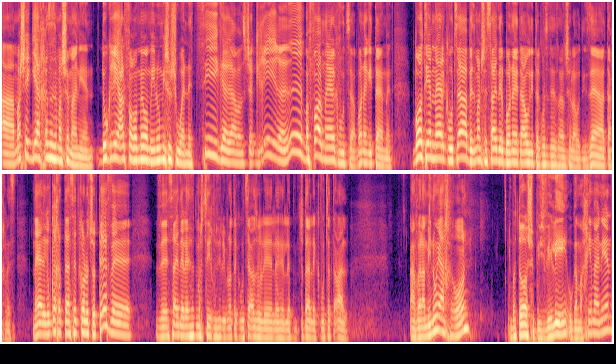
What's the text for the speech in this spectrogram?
מה שהגיע אחרי זה זה מה שמעניין. דוגרי, אלפה רומאו מינו מישהו שהוא הנציג, השגריר, אה, בפועל מנהל קבוצה, בוא נגיד את האמת. בוא תהיה מנהל קבוצה בזמן שסיידל בונה את האודי, את הקבוצת היצרן של האודי, זה התכלס. מנהל, גם ככה תעשה את כל השוטף, ו... וסיידל יעשה את מה שצריך בשביל לבנות את הקבוצה הזו, אתה יודע, לקבוצת על. אבל המינוי האחרון, בתואר שבשבילי הוא גם הכי מעניין,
